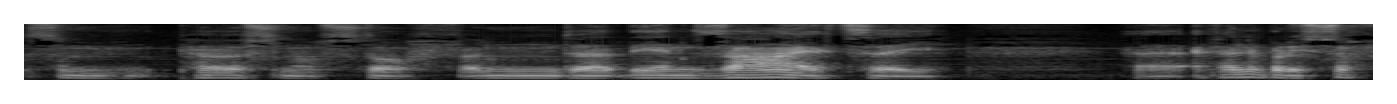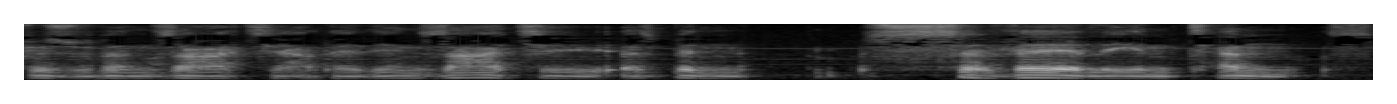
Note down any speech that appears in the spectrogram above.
some personal stuff and uh, the anxiety. Uh, if anybody suffers with anxiety out there, the anxiety has been severely intense.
